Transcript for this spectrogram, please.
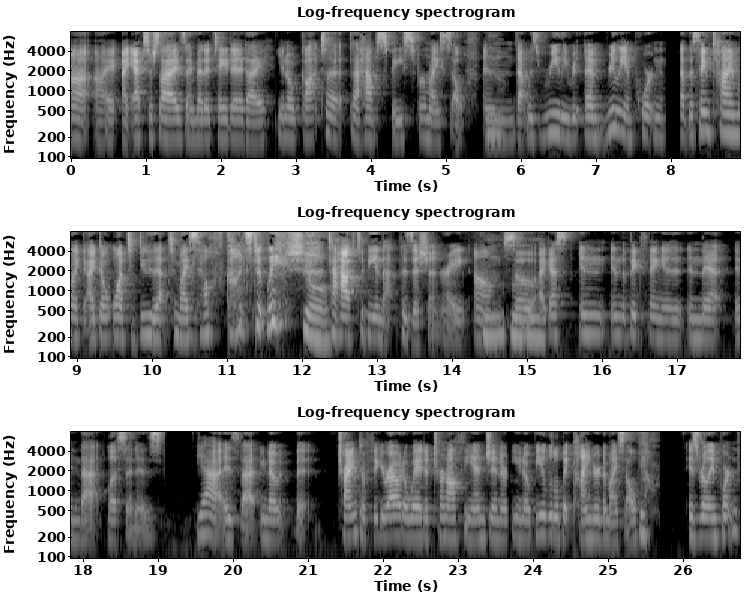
uh, I I exercised. I meditated. I you know got to to have space for myself, and that was really really um, really important. At the same time, like I don't want to do that to myself constantly Sure. to have to be in that position right um so i guess in in the big thing in, in that in that lesson is yeah is that you know that trying to figure out a way to turn off the engine or you know be a little bit kinder to myself Yeah. is really important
